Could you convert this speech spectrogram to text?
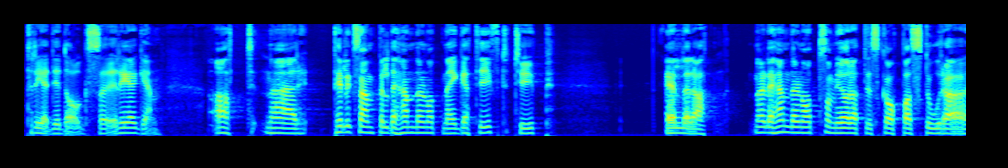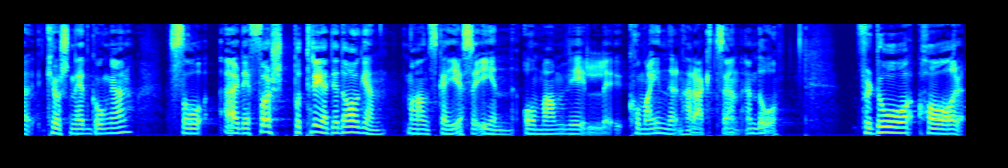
tredjedagsregeln. Eh, att när till exempel det händer något negativt, typ eller att när det händer något som gör att det skapas stora kursnedgångar så är det först på tredje dagen man ska ge sig in om man vill komma in i den här aktien ändå. För då har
